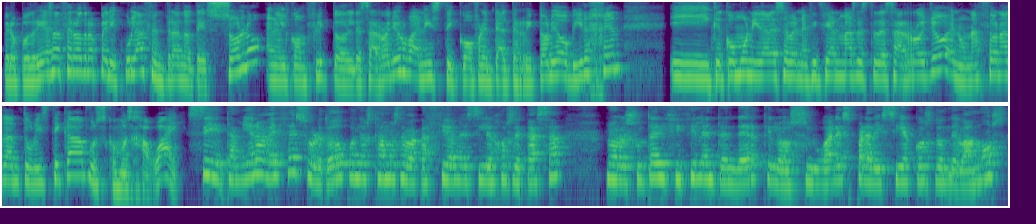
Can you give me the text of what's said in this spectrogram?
Pero podrías hacer otra película centrándote solo en el conflicto del desarrollo urbanístico frente al territorio virgen y qué comunidades se benefician más de este desarrollo en una zona tan turística pues como es Hawái. Sí, también a veces, sobre todo cuando estamos de vacaciones y lejos de casa, nos resulta difícil entender que los lugares paradisíacos donde vamos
